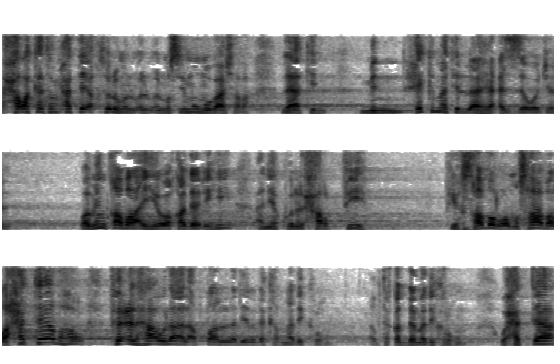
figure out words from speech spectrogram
حركتهم حتى يقتلهم المسلمون مباشرة. لكن من حكمة الله عز وجل ومن قضائه وقدره أن يكون الحرب فيه فيه صبر ومصابرة حتى يظهر فعل هؤلاء الأبطال الذين ذكرنا ذكرهم. أو تقدم ذكرهم. وحتى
